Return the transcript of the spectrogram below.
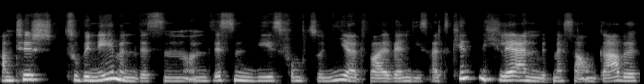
am Tisch zu benehmen wissen und wissen, wie es funktioniert, weil wenn die es als Kind nicht lernen, mit Messer und Gabel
